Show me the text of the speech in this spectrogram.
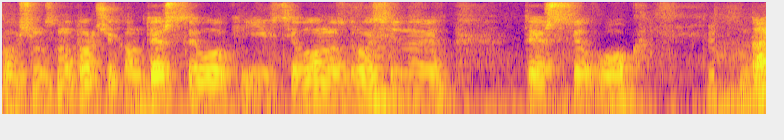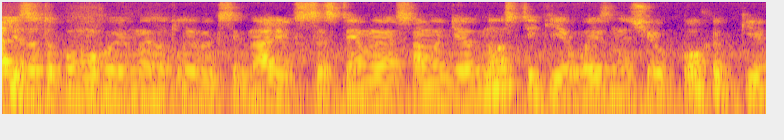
В общем, з моторчиком теж все ок, і в цілому з дросільною теж все ок. Далі за допомогою миготливих сигналів з системи самодіагностики визначив похибки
